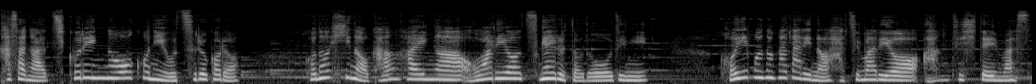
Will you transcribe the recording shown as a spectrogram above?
傘が竹林の奥に移る頃、この日の乾杯が終わりを告げると同時に、恋物語の始まりを暗示しています。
